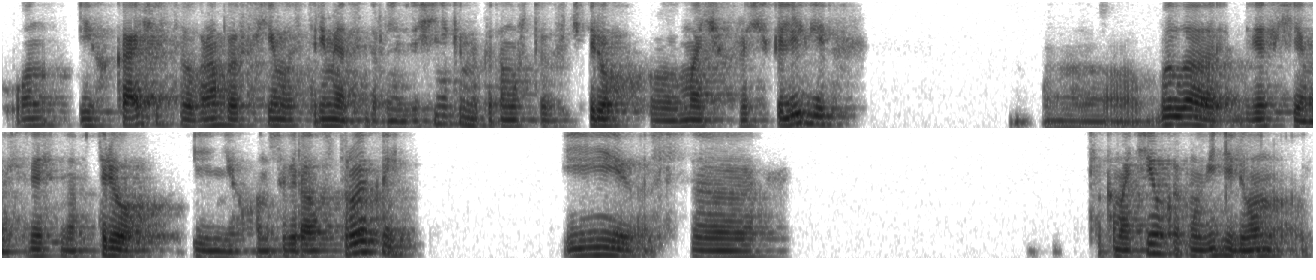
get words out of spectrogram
он их качество в рамках схемы с тремя центральными защитниками, потому что в четырех э, матчах Российской лиги э, было две схемы. Соответственно, в трех из них он сыграл с тройкой и с, с локомотивом, как мы видели, он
